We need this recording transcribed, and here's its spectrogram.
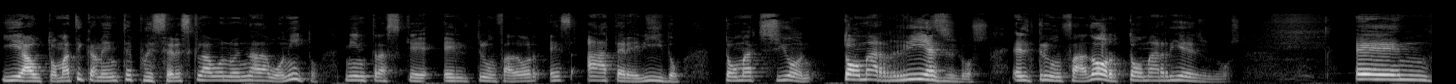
y automáticamente pues ser esclavo no es nada bonito, mientras que el triunfador es atrevido, toma acción, toma riesgos, el triunfador toma riesgos. En,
